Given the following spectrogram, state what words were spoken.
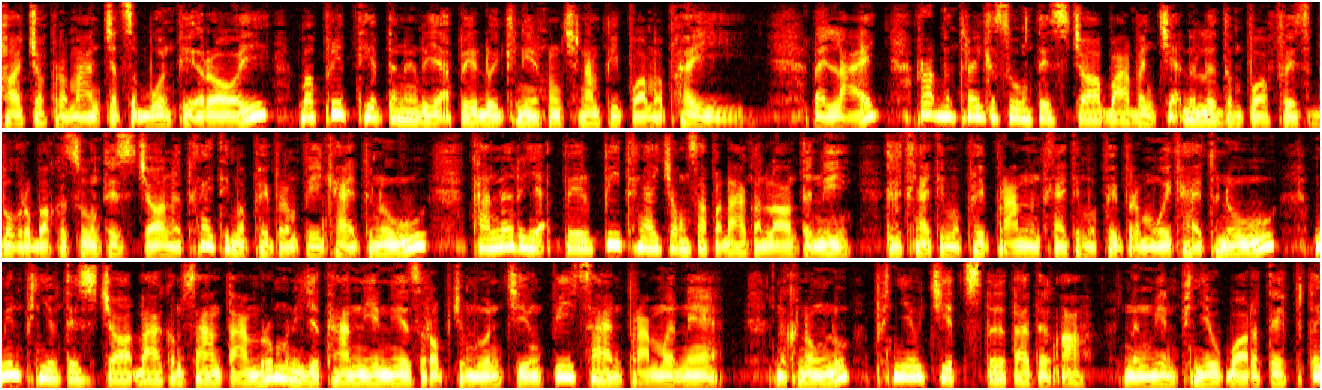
ថយចុះប្រមាណ74%បើប្រៀបធៀបទៅនឹងរយៈពេលដូចគ្នាក្នុងឆ្នាំ2020ដោយឡែករដ្ឋមន្ត្រីក្រសួងទេសចរបានបញ្ជាក់នៅលើទំព័រ Facebook របស់ក្រសួងទេសចរនៅថ្ងៃទី27ខែធ្នូថានៅរយៈពេល2ថ្ងៃចុងសប្តាហ៍កន្លងទៅនេះគឺថ្ងៃទី25និងថ្ងៃទី26ខែធ្នូមានភ្ញៀវទេសចរដើរកម្សាន្តតាមរមណីយដ្ឋាននានាសរុបចំនួនជាង250,000នាក់នៅក្នុងនោះភ្ញៀវជាតិស្ទើរតែទាំងអស់និងមានភ្ញៀវបរទេសផ្ទៃ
